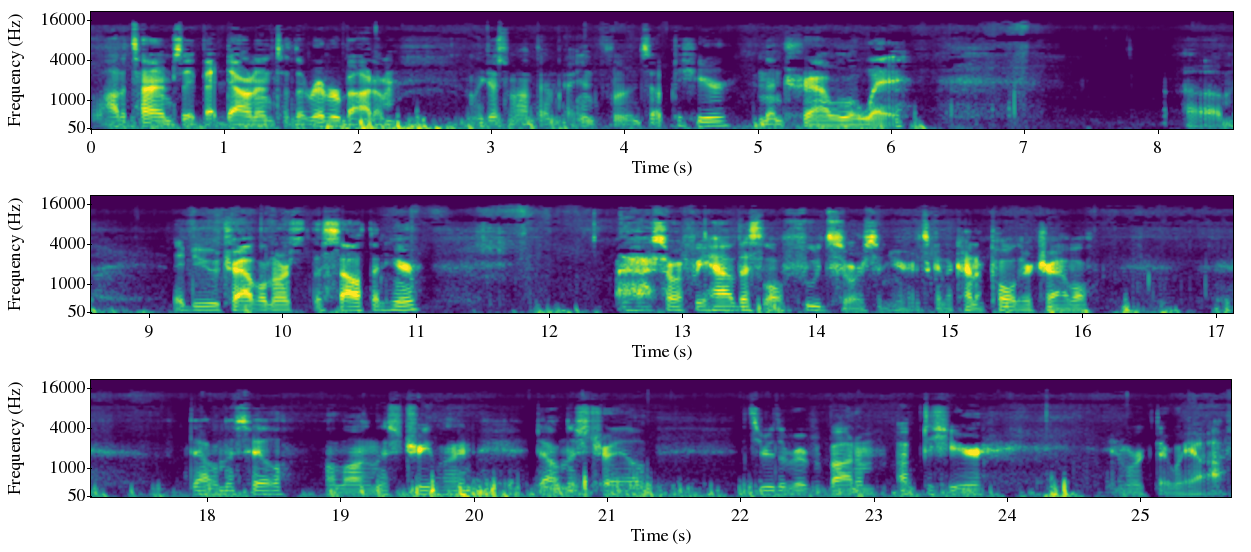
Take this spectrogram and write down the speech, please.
a lot of times they bed down into the river bottom. We just want them to influence up to here and then travel away. Um, they do travel north to the south in here uh, so if we have this little food source in here, it's going to kind of pull their travel down this hill, along this tree line, down this trail, through the river bottom, up to here. And work their way off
